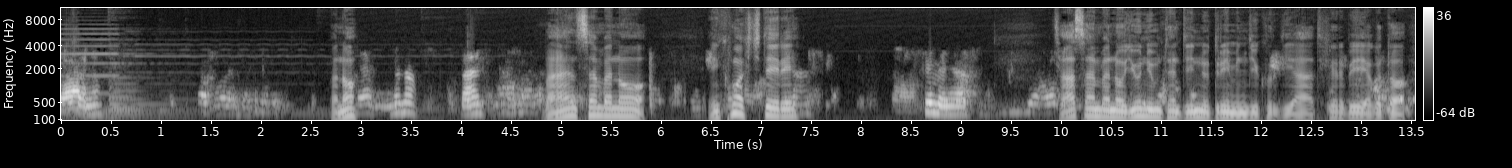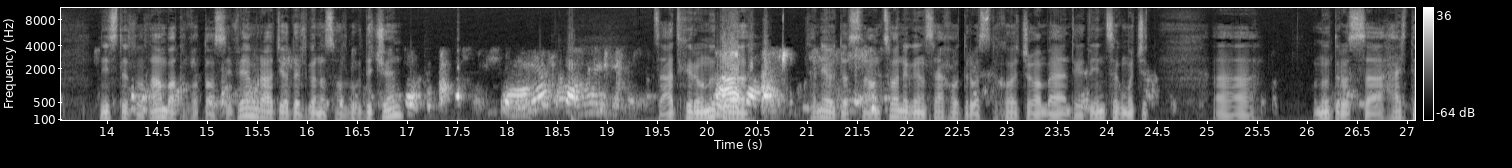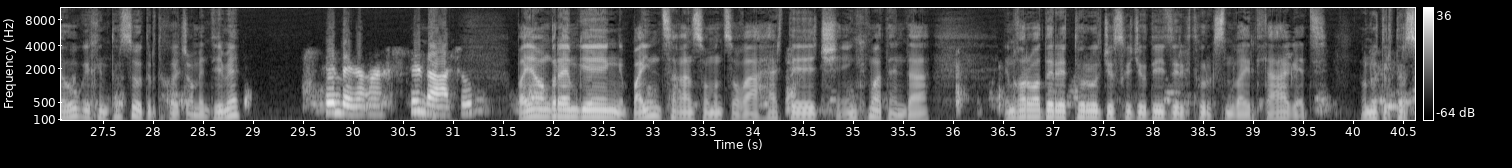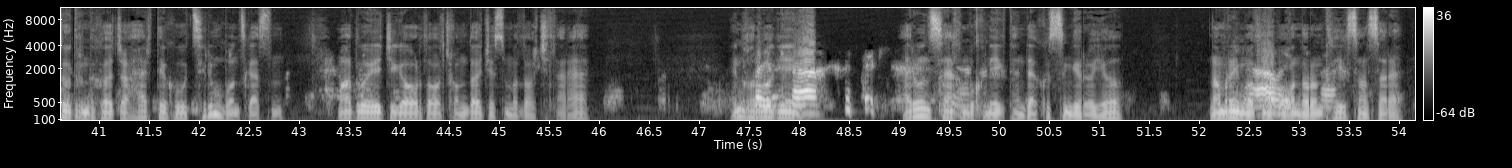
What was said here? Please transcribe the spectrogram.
Байна уу? Байна. Байна. Байна сайн байна уу? Инхмагчтай ирээ. Тийм байна. За сайн байна уу? Юу юм танд энэ өдрийн мэндийг хүргье. Тэгэхээр би яг одоо нийслэл Улаанбаатар хотоос FM радио дэлгэнээс холбогдож байна. За тэгэхээр өнөөдөр таны хувьд бас онцгой нэгэн сайхан өдөр бас тохиож байгаа юм байна. Тэгээд энэ цаг аа өнөөдөр бас хайртай өвгийнхэн төсөө өдөр тохиож байгаа юм тийм ээ? Тийм байна. Тийм байгаа шүү. Баян-Онгор аймгийн Баян цагаан суманд суугаа хайртай ээж Инхма таньда энэ хорвоо дээрээ төрүүлж өсгөж өдий зэрэгт хүргэсэнд баярлаа гэж. Өнөөдөр төрсөн өдрөнд тохиож байгаа хайртай хүү Цэрэн бунцгаас нь магадгүй ээжигээ уурлуулж гомдоож исэн бол уучлаарай. Энэ хорвогийн ариун сайхан бүхнийг таньда хүссэн гэрөөё. Намрын улмаа бууган дурамтхыг сонсоорой.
